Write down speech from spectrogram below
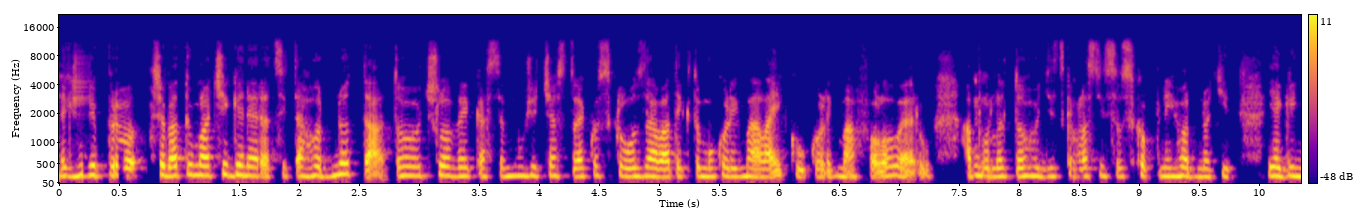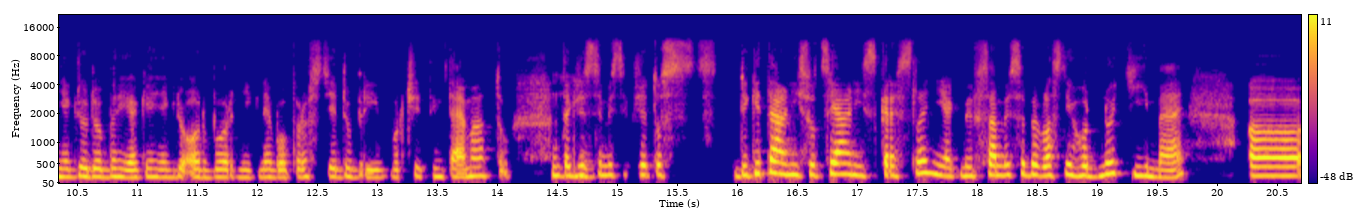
Takže pro třeba tu mladší generaci ta hodnota toho člověka se může často jako sklouzávat i k tomu, kolik má lajků, kolik má followerů a mm. podle toho děcka vlastně jsou schopný hodnotit, jak je někdo dobrý, jak je někdo odborník nebo prostě dobrý v určitým tématu. Takže si myslím, že to digitální sociální zkreslení, jak my sami sebe vlastně hodnotíme, uh,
